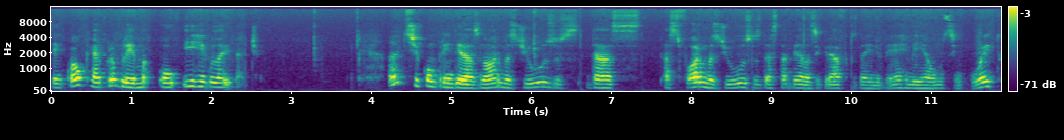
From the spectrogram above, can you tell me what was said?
sem qualquer problema ou irregularidade. Antes de compreender as normas de usos das as formas de usos das tabelas e gráficos da NBR 6158,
